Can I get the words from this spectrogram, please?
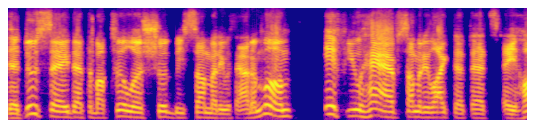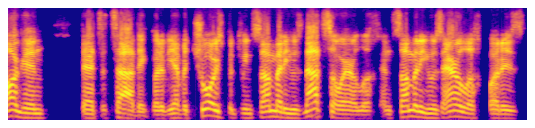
that do say that the Batfila should be somebody without a mum. If you have somebody like that, that's a Hagen, that's a tzaddik. But if you have a choice between somebody who's not so erlich and somebody who's erlich but is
